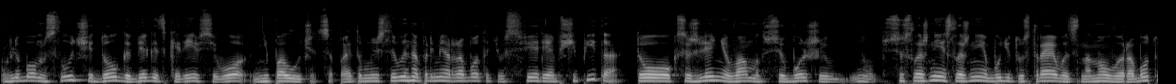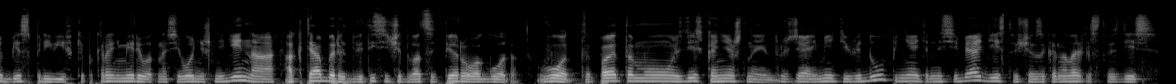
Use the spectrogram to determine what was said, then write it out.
в любом случае долго бегать, скорее всего, не получится. Поэтому, если вы, например, работаете в сфере общепита, то, к сожалению, вам вот все больше, ну, все сложнее и сложнее будет устраиваться на новую работу без прививки. По крайней мере, вот на сегодняшний день, на октябрь 2021 года. Вот, поэтому здесь, конечно, друзья, имейте в виду, пеняйте на себя, действующее законодательство здесь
